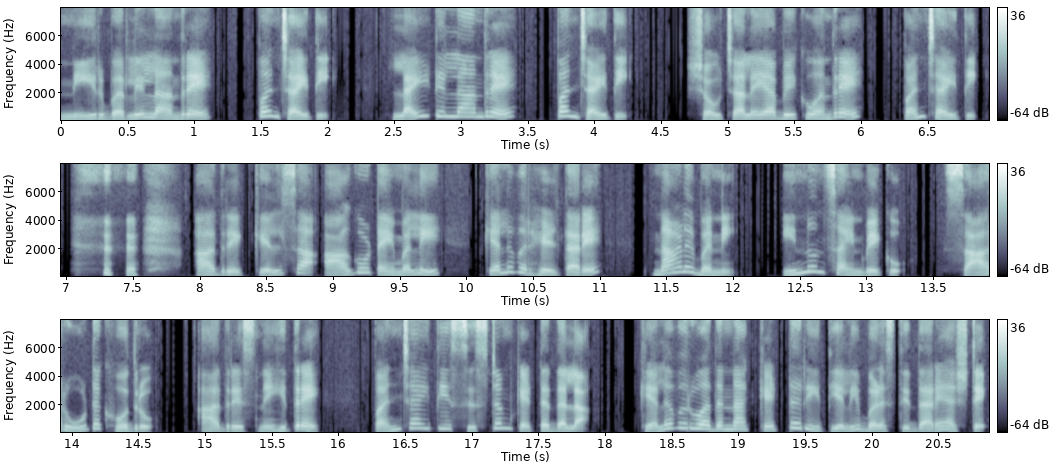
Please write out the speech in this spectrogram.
ನೀರ್ ಬರ್ಲಿಲ್ಲ ಅಂದ್ರೆ ಪಂಚಾಯಿತಿ, ಲೈಟ್ ಇಲ್ಲ ಅಂದ್ರೆ ಪಂಚಾಯಿತಿ, ಶೌಚಾಲಯ ಬೇಕು ಅಂದ್ರೆ ಪಂಚಾಯಿತಿ. ಆದ್ರೆ ಕೆಲ್ಸ ಆಗೋ ಟೈಮಲ್ಲಿ ಕೆಲವರು ಹೇಳ್ತಾರೆ, ನಾಳೆ ಬನ್ನಿ, ಇನ್ನೊಂದ್ ಸೈನ್ ಬೇಕು. ಸಾರ್ ಊಟಕ್ ಹೋದ್ರು. ಆದ್ರೆ ಸ್ನೇಹಿತರೆ, ಪಂಚಾಯಿತಿ ಸಿಸ್ಟಮ್ ಕೆಟ್ಟದ್ದಲ್ಲ. ಕೆಲವರು ಅದನ್ನ ಕೆಟ್ಟ ರೀತಿಯಲ್ಲಿ ಬಳಸ್ತಿದ್ದಾರೆ ಅಷ್ಟೇ.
